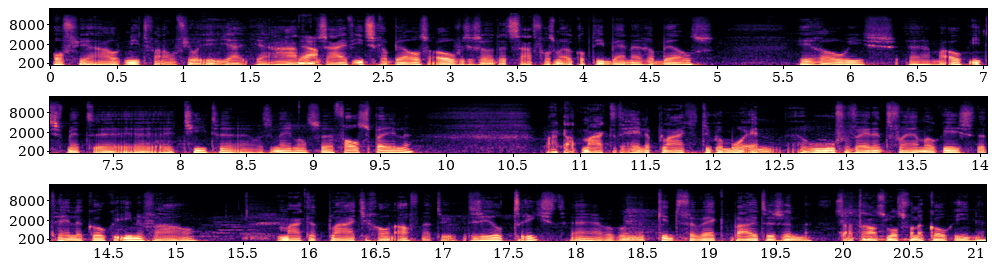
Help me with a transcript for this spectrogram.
of je houdt niet van hem. Of je, je, je haat ja. Dus hij heeft iets rebels over zich. Dat staat volgens mij ook op die banner, rebels. Heroïs. maar ook iets met cheaten, wat is het Nederlands? vals spelen. Maar dat maakt het hele plaatje natuurlijk wel mooi. En hoe vervelend het voor hem ook is, dat hele cocaïneverhaal maakt het plaatje gewoon af natuurlijk. Het is heel triest. Hè? We hebben ook een kind verwekt buiten zijn... staat trouwens los van de cocaïne.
